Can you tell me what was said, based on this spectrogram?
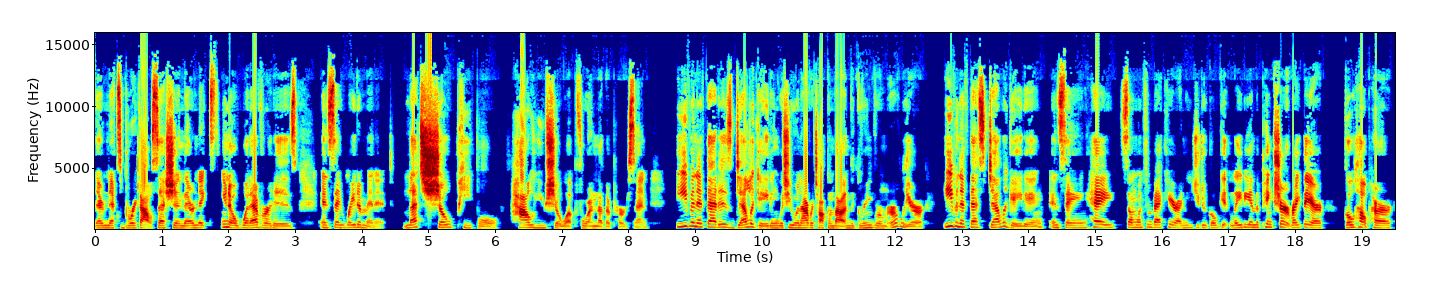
their next breakout session, their next, you know, whatever it is and say, wait a minute, let's show people how you show up for another person. Even if that is delegating, which you and I were talking about in the green room earlier, even if that's delegating and saying, Hey, someone from back here, I need you to go get lady in the pink shirt right there. Go help her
